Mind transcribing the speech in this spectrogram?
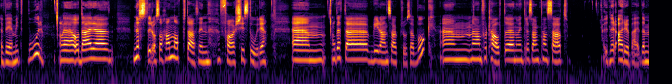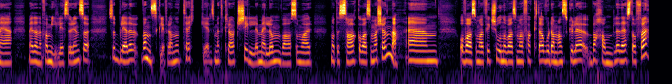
ved mitt bord'. Og der nøster også han opp da, sin fars historie. Um, og dette blir da en sakprosabok. Um, men han fortalte noe interessant. Han sa at under arbeidet med, med denne familiehistorien så, så, ble det vanskelig for han å trekke liksom, et klart skille mellom hva som var måte, sak, og hva som var skjønn. da. Um, og hva som var fiksjon og hva som var fakta, og hvordan man skulle behandle det stoffet.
